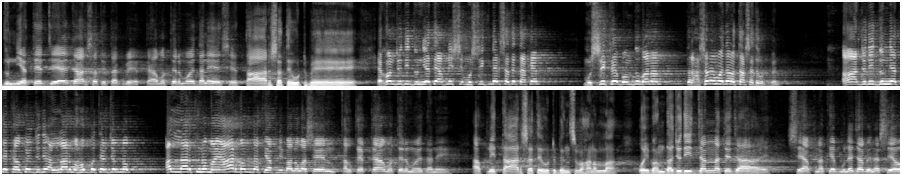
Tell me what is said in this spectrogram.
দুনিয়াতে যে যার সাথে থাকবে কামতের ময়দানে সে তার সাথে উঠবে। এখন যদি দুনিয়াতে আপনি মুশ্রিকদের সাথে থাকেন, মুশ্রিকরে বন্ধু বানান, তাহলে হাসরের ময়দানে তার সাথে উঠবেন। আর যদি দুনিয়াতে কাউকে যদি আল্লাহর মহব্বতের জন্য, আল্লাহর কোনো মায়ার বান্দাকে আপনি ভালোবাসেন, কালকে কামতের ময়দানে আপনি তার সাথে উঠবেন সুবাহান আল্লাহ ওই বান্দা যদি জান্নাতে যায় সে আপনাকে ভুলে যাবে না, সেও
